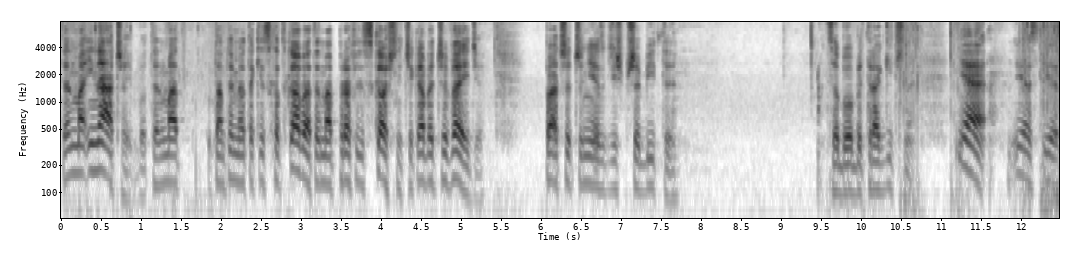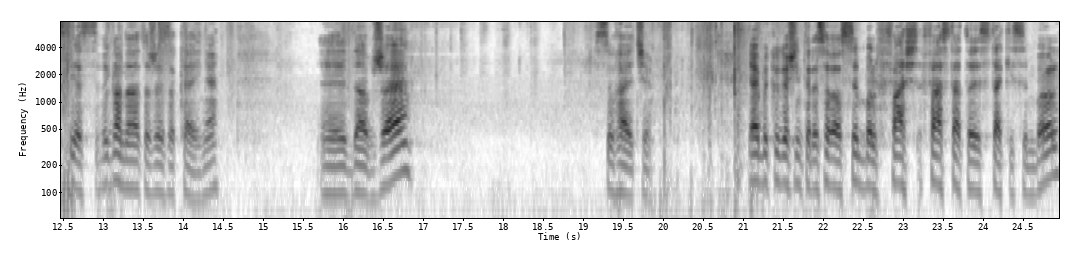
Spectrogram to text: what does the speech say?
Ten ma inaczej, bo ten ma, tamten miał takie schodkowe, a ten ma profil skośny. Ciekawe, czy wejdzie. Patrzę, czy nie jest gdzieś przebity. Co byłoby tragiczne. Nie, jest, jest, jest. Wygląda na to, że jest ok, nie? Yy, Dobrze. Słuchajcie. Jakby kogoś interesował symbol fas- fasta, to jest taki symbol.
